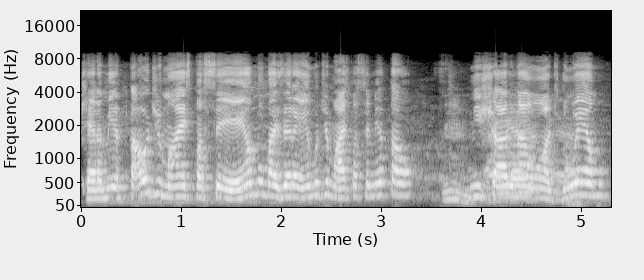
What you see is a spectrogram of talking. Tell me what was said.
Que era metal demais pra ser emo, mas era emo demais pra ser metal. Hum, Nicharam na é- onde? é. No emo.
